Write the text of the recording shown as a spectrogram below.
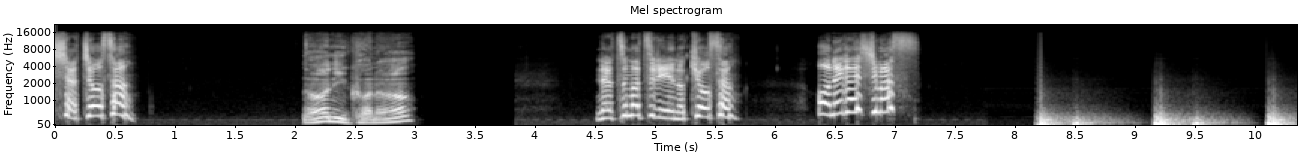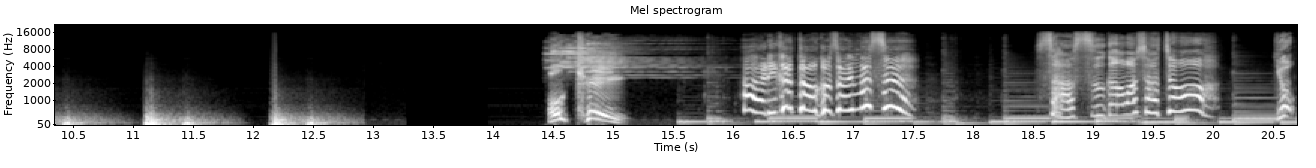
社長さん。何かな？夏祭りへの協賛。お願いします。オッケー。ありがとうございます。さすがは社長。よ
